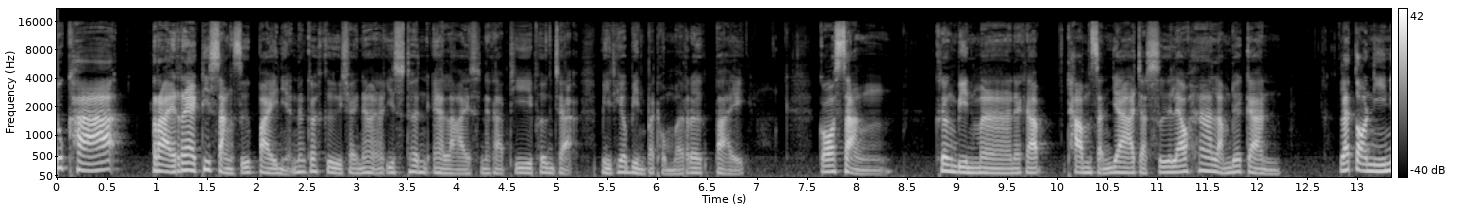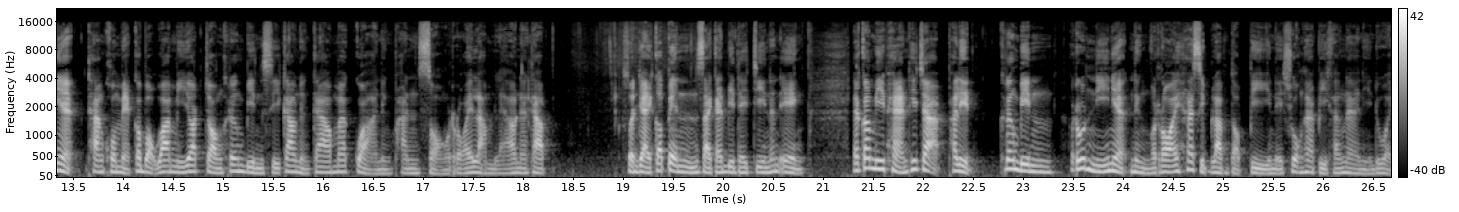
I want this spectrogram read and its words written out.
ลูกค้ารายแรกที่สั่งซื้อไปเนี่ยนั่นก็คือ China Eastern Airlines นะครับที่เพิ่งจะมีเที่ยวบินปฐมฤกษ์ไป ก็สั่งเครื่องบินมานะครับทำสัญญาจัดซื้อแล้ว 5 ลำด้วยกัน และตอนนี้เนี่ยทางโคเมกก็บอกว่ามียอดจองเครื่องบิน C919 มากกว่า 1,200 ลำแล้วนะครับ ส่วนใหญ่ก็เป็นสายการบินในจีนนั่นเอง แล้วก็มีแผนที่จะผลิตเครื่องบินรุ่นนี้เนี่ย 150 ลำต่อปีในช่วง 5 ปีข้างหน้านี้ด้วย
